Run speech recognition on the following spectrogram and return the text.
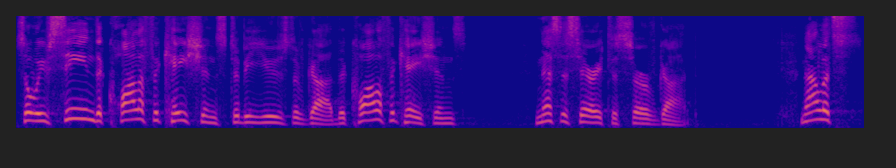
So we've seen the qualifications to be used of God, the qualifications necessary to serve God. Now let's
